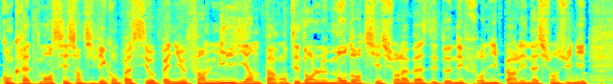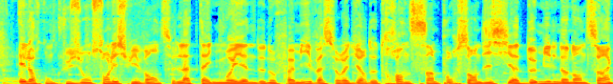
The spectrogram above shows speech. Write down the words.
Concrètement, ces scientifiques ont passé au peigne fin 1000 liens de parenté dans le monde entier sur la base des données fournies par les Nations Unies. Et leurs conclusions sont les suivantes. La taille moyenne de nos familles va se réduire de 35% d'ici à 2095.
